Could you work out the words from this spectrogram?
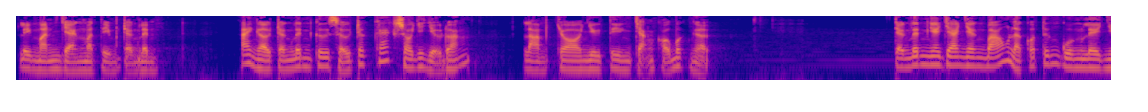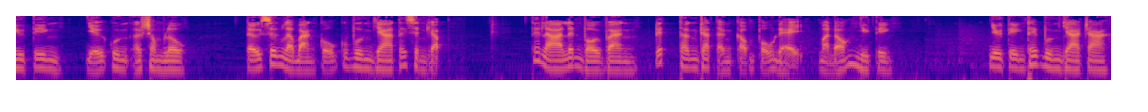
Liền mạnh dạng mà tìm Trần Linh. Ai ngờ Trần Linh cư xử rất khác so với dự đoán, Làm cho Như Tiên chẳng khỏi bất ngờ. Trần Linh nghe gia nhân báo là có tướng quân Lê Như Tiên Giữ quân ở sông Lô, Tự xưng là bạn cũ của vương gia tới xin gặp. Thế là lên vội vàng, đích thân ra tận cổng phủ đệ mà đón Như Tiên. Như Tiên thấy vương gia ra,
